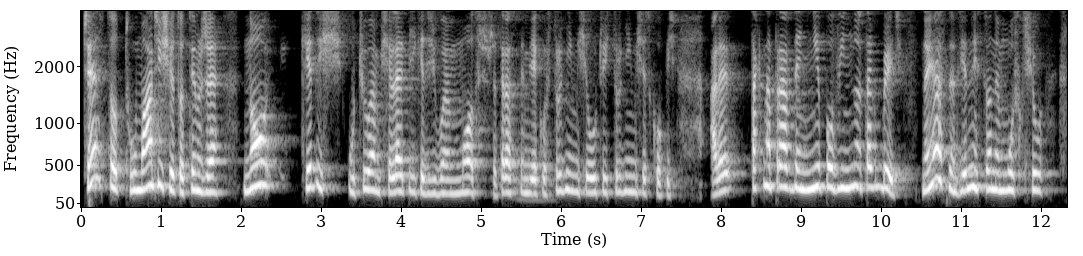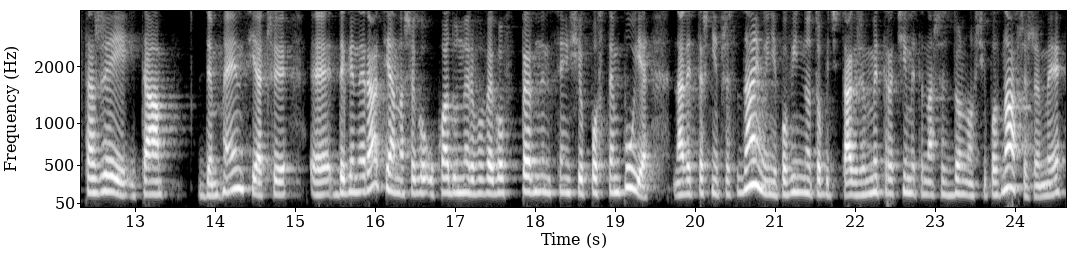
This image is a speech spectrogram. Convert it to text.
Często tłumaczy się to tym, że no, kiedyś uczyłem się lepiej, kiedyś byłem młodszy, że teraz w tym wieku już trudniej mi się uczyć, trudniej mi się skupić, ale tak naprawdę nie powinno tak być. No jasne, z jednej strony mózg się starzeje i ta demencja czy e, degeneracja naszego układu nerwowego w pewnym sensie postępuje, no ale też nie przesadzajmy, nie powinno to być tak, że my tracimy te nasze zdolności poznawcze, że my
